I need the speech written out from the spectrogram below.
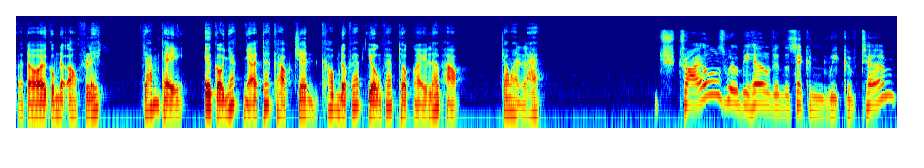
Và tôi cũng được ông Flick giám thị yêu cầu nhắc nhở tất cả học sinh không được phép dùng phép thuật ngoài lớp học trong hành lang. Trials will be held in the second week of term.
